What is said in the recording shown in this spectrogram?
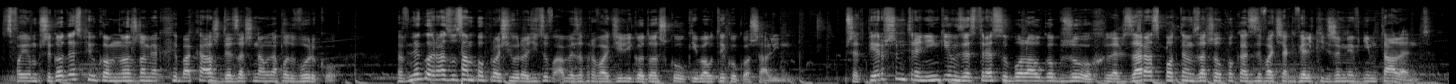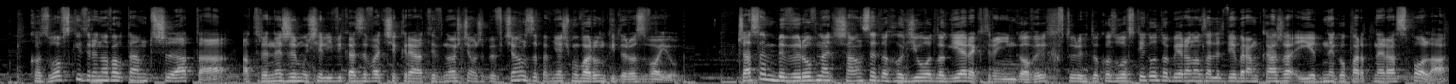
Swoją przygodę z piłką nożną, jak chyba każdy, zaczynał na podwórku. Pewnego razu sam poprosił rodziców, aby zaprowadzili go do szkółki Bałtyku Koszalin. Przed pierwszym treningiem ze stresu bolał go brzuch, lecz zaraz potem zaczął pokazywać, jak wielki drzemie w nim talent. Kozłowski trenował tam 3 lata, a trenerzy musieli wykazywać się kreatywnością, żeby wciąż zapewniać mu warunki do rozwoju. Czasem, by wyrównać szanse, dochodziło do gierek treningowych, w których do Kozłowskiego dobierano zaledwie bramkarza i jednego partnera z pola,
